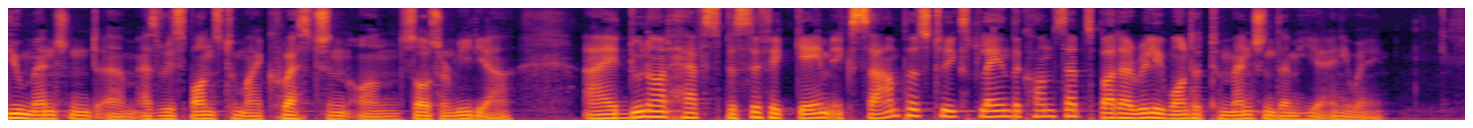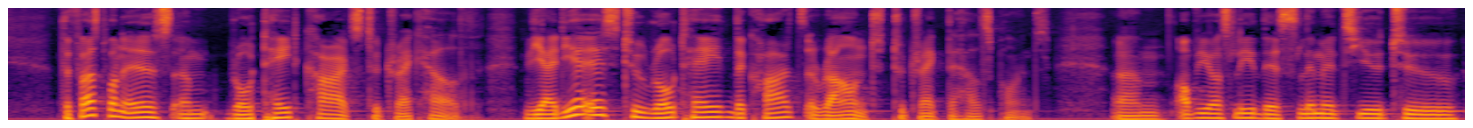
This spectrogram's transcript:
you mentioned um, as a response to my question on social media. I do not have specific game examples to explain the concepts, but I really wanted to mention them here anyway. The first one is um, rotate cards to track health. The idea is to rotate the cards around to track the health points. Um, obviously, this limits you to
